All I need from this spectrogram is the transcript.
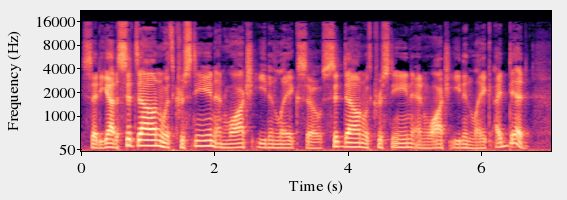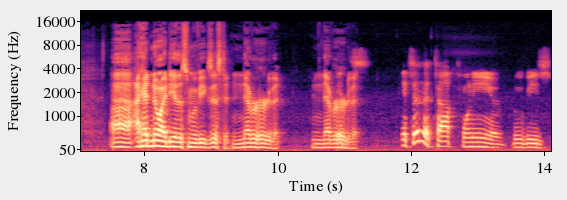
He said you got to sit down with Christine and watch Eden Lake. So sit down with Christine and watch Eden Lake. I did. Uh, I had no idea this movie existed. Never heard of it. Never heard of it. It's- It's in the top 20 of movies,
